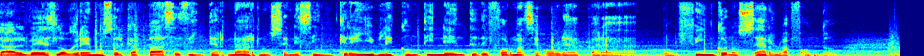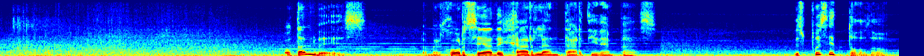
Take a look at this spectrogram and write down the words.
tal vez logremos ser capaces de internarnos en ese increíble continente de forma segura para por fin conocerlo a fondo. O tal vez lo mejor sea dejar la Antártida en paz. Después de todo,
